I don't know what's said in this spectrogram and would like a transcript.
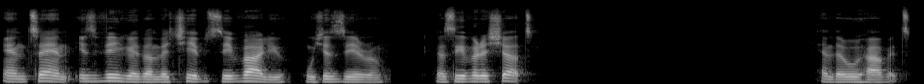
and 10 is bigger than the chip's z-value, which is 0. Let's give it a shot. And there we have it.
